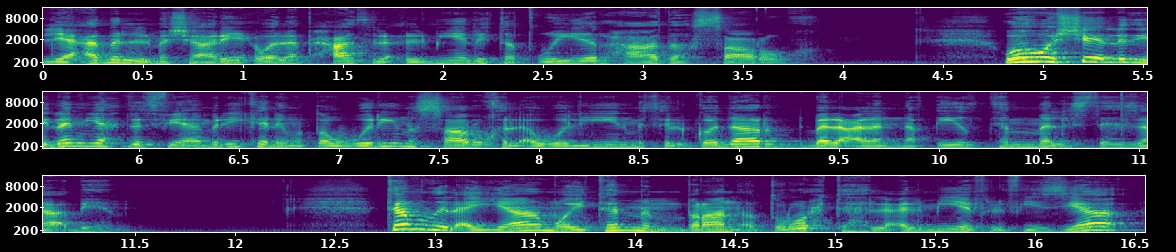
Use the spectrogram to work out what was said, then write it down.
لعمل المشاريع والأبحاث العلمية لتطوير هذا الصاروخ. وهو الشيء الذي لم يحدث في أمريكا لمطورين الصاروخ الأوليين مثل جودارد بل على النقيض تم الاستهزاء بهم. تمضي الأيام ويتمم بران أطروحته العلمية في الفيزياء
